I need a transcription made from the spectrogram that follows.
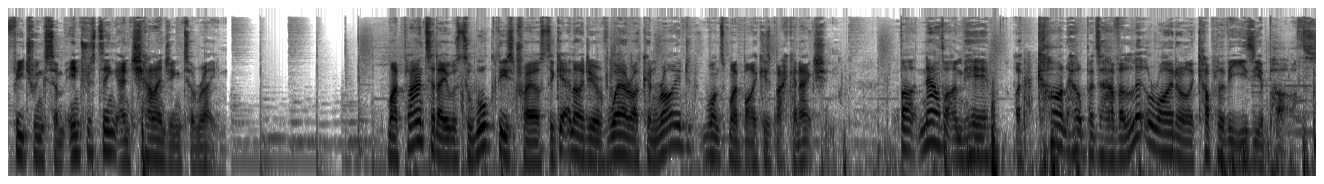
featuring some interesting and challenging terrain. My plan today was to walk these trails to get an idea of where I can ride once my bike is back in action. But now that I'm here, I can't help but to have a little ride on a couple of the easier paths.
